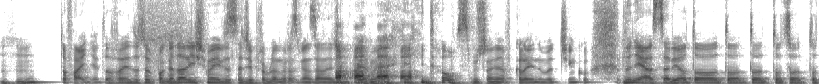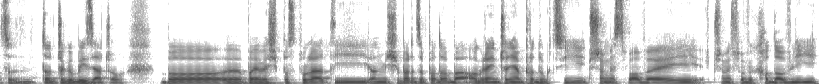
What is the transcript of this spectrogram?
Mhm. To fajnie, to fajnie, to sobie pogadaliśmy i w zasadzie problemy rozwiązane. Dziękujemy i do usłyszenia w kolejnym odcinku. No nie, a serio, to, to, to, to, to, to, to, to czego byś zaczął? Bo e, pojawia się postulat i on mi się bardzo podoba, ograniczenia produkcji przemysłowej, przemysłowych hodowli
